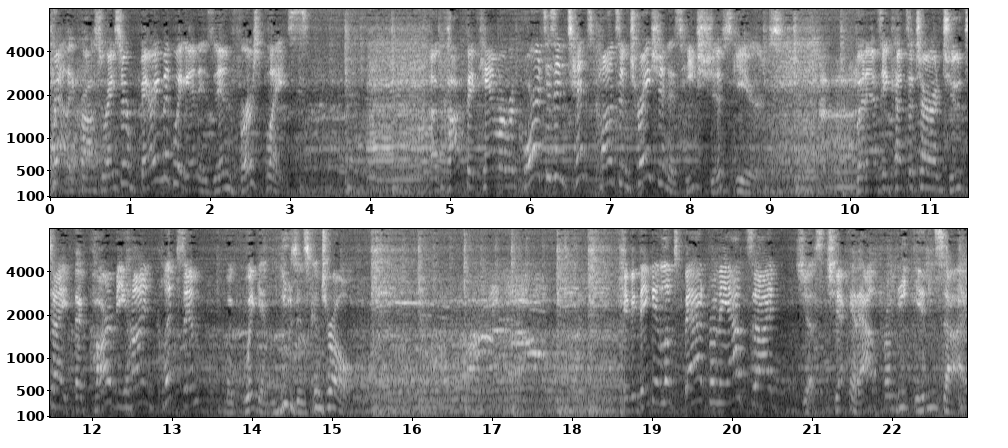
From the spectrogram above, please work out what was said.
Rallycross racer Barry McGuigan is in first place. A cockpit camera records his intense concentration as he shifts gears. But as he cuts a turn too tight, the car behind clips him. McGuigan loses control. If you think it looks bad from the outside, just check it out from the inside.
